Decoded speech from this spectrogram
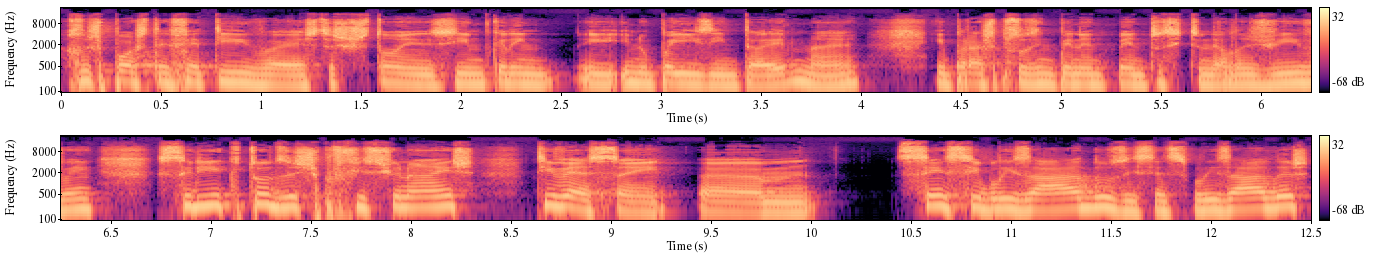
resposta efetiva a estas questões e um bocadinho e, e, no país inteiro, não é? E para as pessoas, independentemente do sítio onde elas vivem, seria que todos estes profissionais tivessem um, sensibilizados e sensibilizadas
